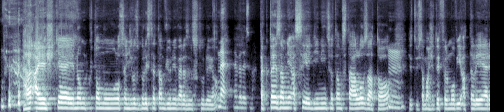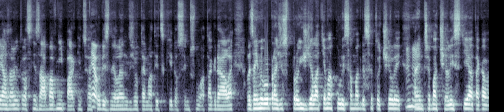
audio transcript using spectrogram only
Hele, a ještě jenom k tomu Los Angeles, byli jste tam v Universal Studio? Ne, nebyli jsme. Tak to je za mě asi jediný, co tam stálo za to, hmm. že tu tam máš ty filmový ateliéry a zároveň to vlastně zábavní park, něco jako jo. Disneyland, že tematicky do Simpsonu a tak dále. Ale zajímavé bylo právě, že projížděla těma kulisama, kde se točili, mm-hmm. a nevím, třeba čelisti a tak a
